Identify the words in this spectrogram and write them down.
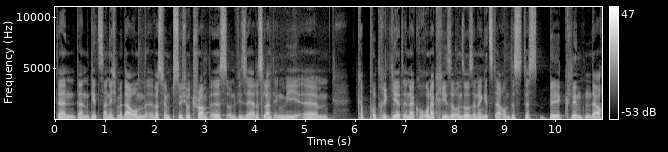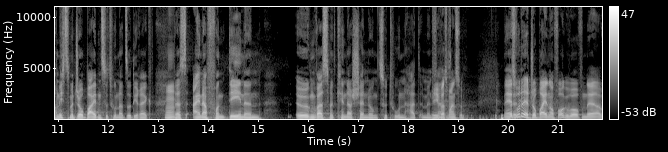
dann, dann geht's da nicht mehr darum, äh, was für ein Psycho-Trump ist und wie sehr das Land irgendwie ähm, kaputt regiert in der Corona-Krise und so, sondern geht's darum, dass, dass Bill Clinton, der auch nichts mit Joe Biden zu tun hat, so direkt, dass einer von denen irgendwas mit Kinderschändung zu tun hat im Wie, was meinst du? Nee, Das wurde ja Joe Biden auch vorgeworfen, der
